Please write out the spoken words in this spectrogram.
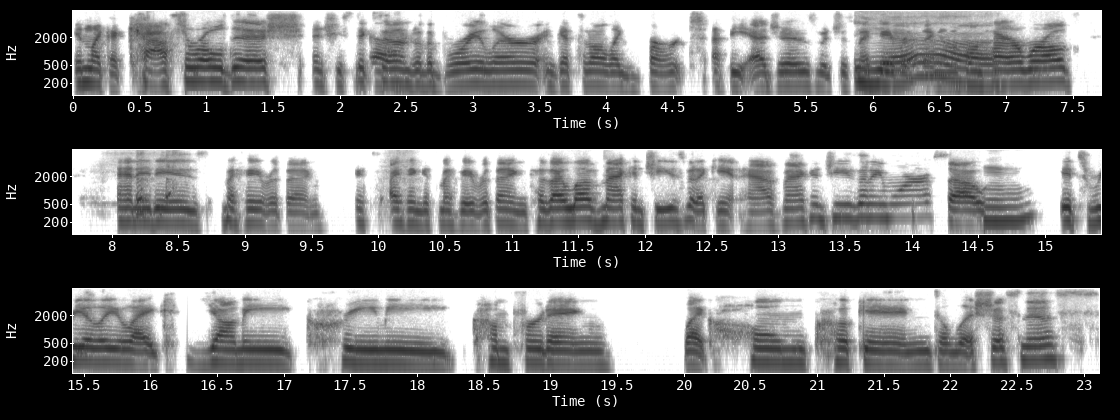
in like a casserole dish and she sticks yeah. it under the broiler and gets it all like burnt at the edges, which is my yeah. favorite thing in the whole entire world. And it is my favorite thing. It's I think it's my favorite thing because I love mac and cheese, but I can't have mac and cheese anymore. So mm-hmm. it's really like yummy, creamy, comforting, like home cooking deliciousness.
